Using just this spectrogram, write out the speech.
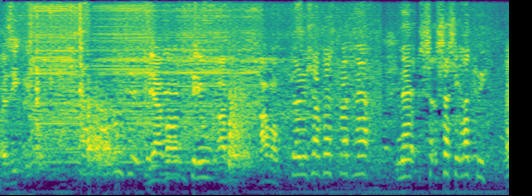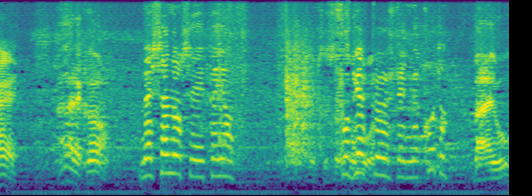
Vas-y. Je- Et avant, tu étais où Avant Avant. dans le jardin pas faire. Mais ça, ça, c'est gratuit. Ouais. Ah d'accord. Mais ça non, c'est payant. Faut que bien que je donne ma côte. Hein. Bah oh.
